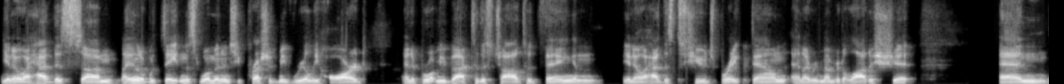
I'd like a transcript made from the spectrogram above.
you know, I had this, um, I ended up with dating this woman and she pressured me really hard. And it brought me back to this childhood thing. And, you know, I had this huge breakdown and I remembered a lot of shit. And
